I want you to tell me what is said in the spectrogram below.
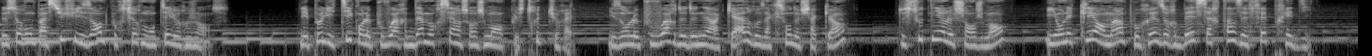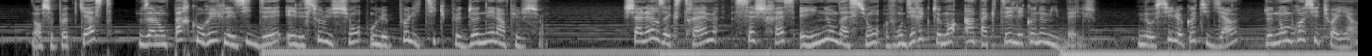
ne seront pas suffisantes pour surmonter l'urgence. Les politiques ont le pouvoir d'amorcer un changement plus structurel. Ils ont le pouvoir de donner un cadre aux actions de chacun, de soutenir le changement et ont les clés en main pour résorber certains effets prédits. Dans ce podcast, nous allons parcourir les idées et les solutions où le politique peut donner l'impulsion. Chaleurs extrêmes, sécheresses et inondations vont directement impacter l'économie belge, mais aussi le quotidien de nombreux citoyens,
